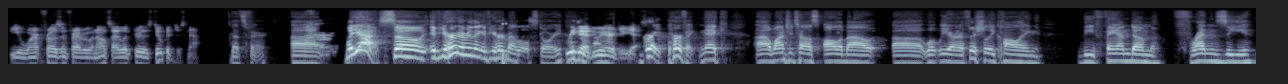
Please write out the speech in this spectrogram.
you weren't frozen for everyone else, I looked really stupid just now. That's fair. Uh, but yeah, so if you heard everything, if you heard my little story, We did, we heard you, yes. great, perfect. Nick, uh, why don't you tell us all about uh, what we are officially calling the fandom frenzy,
